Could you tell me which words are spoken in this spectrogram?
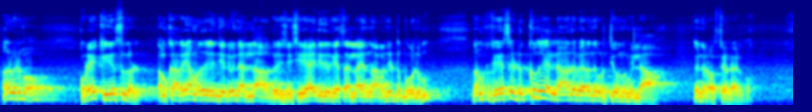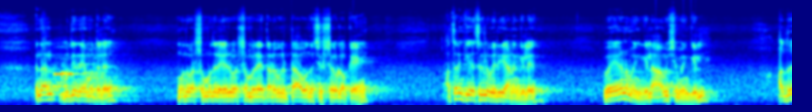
അങ്ങനെ വരുമ്പോൾ കുറേ കേസുകൾ നമുക്കറിയാം അത് ജെനുവിൻ അല്ല ശരിയായ രീതിയിൽ കേസല്ല എന്ന് അറിഞ്ഞിട്ട് പോലും നമുക്ക് കേസ് എടുക്കുകയല്ലാതെ വേറെ നിവൃത്തിയൊന്നുമില്ല എന്നൊരവസ്ഥയുണ്ടായിരുന്നു. എന്നാൽ പുതിയ നിയമത്തിൽ മൂന്ന് വർഷം മുതൽ ഏഴ് വർഷം വരെ തടവ് കിട്ടാവുന്ന ശിക്ഷകളൊക്കെ അത്തരം കേസുകൾ വരികയാണെങ്കിൽ വേണമെങ്കിൽ ആവശ്യമെങ്കിൽ അത്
